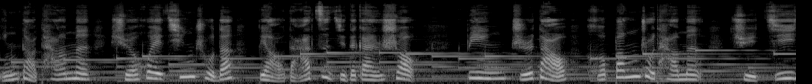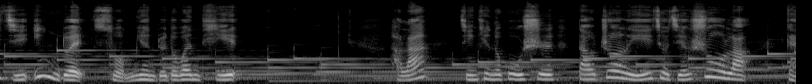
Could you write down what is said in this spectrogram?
引导他们学会清楚地表达自己的感受，并指导和帮助他们去积极应对所面对的问题。好啦，今天的故事到这里就结束了，感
